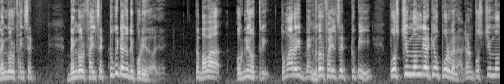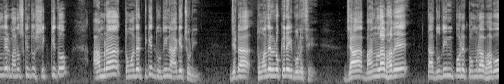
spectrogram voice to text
বেঙ্গল ফাইলসের বেঙ্গল ফাইলসের টুপিটা যদি পরিয়ে দেওয়া যায়। তো বাবা অগ্নিহোত্রী, তোমার ওই বেঙ্গল ফাইলসের টুপি পশ্চিমবঙ্গের কেউ পরবে না। কারণ পশ্চিমবঙ্গের মানুষ কিন্তু শিক্ষিত আমরা তোমাদের থেকে দুদিন আগে চলি, যেটা তোমাদের লোকেরাই বলেছে। যা বাংলা ভাবে, তা দুদিন পরে তোমরা ভাবো।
